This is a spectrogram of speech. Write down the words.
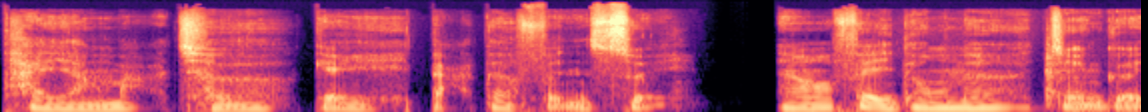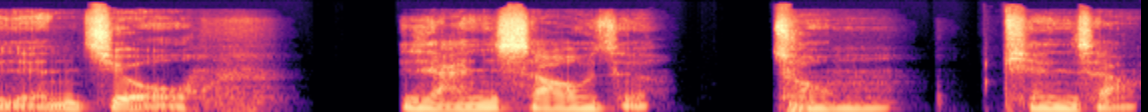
太阳马车给打得粉碎。然后费东呢，整个人就燃烧着，从天上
